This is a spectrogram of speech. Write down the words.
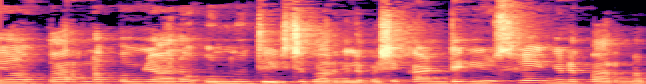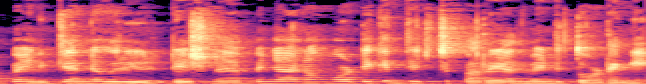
ഞാൻ പറഞ്ഞപ്പം ഞാൻ ഒന്നും തിരിച്ചു പറഞ്ഞില്ല. പക്ഷെ കണ്ടിന്യൂസ്ലി ഇങ്ങനെ പറഞ്ഞപ്പോൾ എനിക്ക് തന്നെ ഒരു ഇറിറ്റേഷൻ ആയി. അപ്പം ഞാൻ അങ്ങോട്ടേക്കും തിരിച്ച് പറയാൻ വേണ്ടി തുടങ്ങി.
